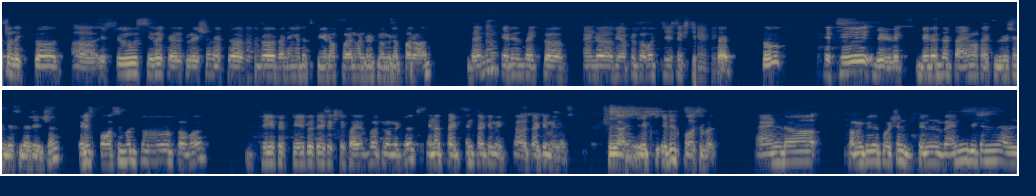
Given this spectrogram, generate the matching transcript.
So like uh, uh, if you see the calculation, if you are running at a speed of 1200 kilometer per hour, then it is like uh, and uh, we have to cover 365. So if we re- like deduct the time of acceleration deceleration, it is possible to cover 350 to 365 kilometers in a 30, in 30, min- uh, 30 minutes. So yeah, it, it is possible. And uh, coming to your question, till when we can uh,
